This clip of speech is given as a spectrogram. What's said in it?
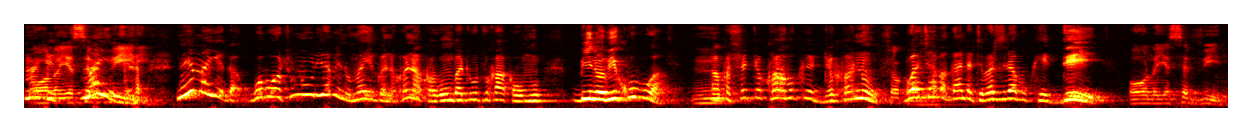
Mayi- Ono ye Mayiga, Sevviiri. naye mayiga gwe bwotunuulira bino mayiga nakano akawumba tuutuka akawomu bino bikubwa. Akasajja ka bukedde kano lwaki abaganda tebazira bukedde ono ye seviiri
